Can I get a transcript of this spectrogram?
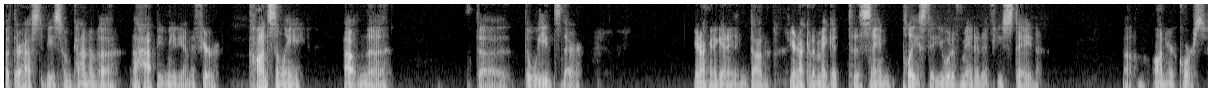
but there has to be some kind of a, a happy medium. If you're constantly out in the the the weeds there, you're not going to get anything done. You're not going to make it to the same place that you would have made it if you stayed um, on your course.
